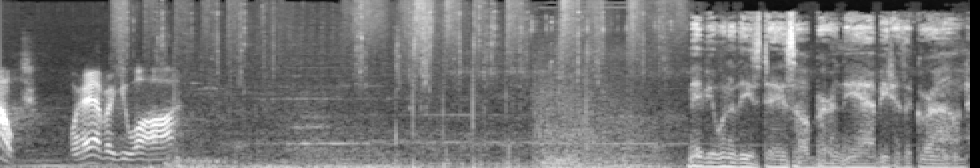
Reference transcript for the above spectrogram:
Out! Wherever you are. Maybe one of these days I'll burn the Abbey to the ground.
